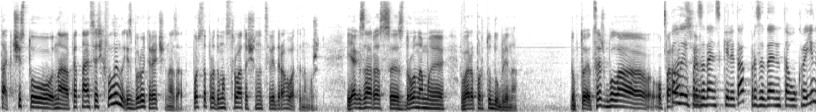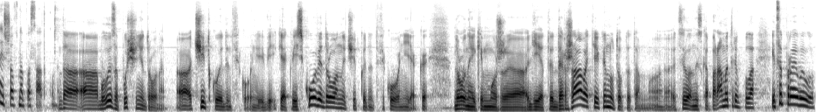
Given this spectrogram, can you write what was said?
так, чисто на 15 хвилин і зберуть речі назад. Просто продемонструвати, що на це відреагувати не можуть. Як зараз е, з дронами в аеропорту Дубліна. Тобто, це ж була операція. Коли президентський літак президента України йшов на посадку. Да, були запущені дрони. Чітко ідентифіковані як військові дрони, чітко ідентифіковані як дрони, яким може діяти держава, тільки ну тобто там е, ціла низка параметрів була. І це проявило,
